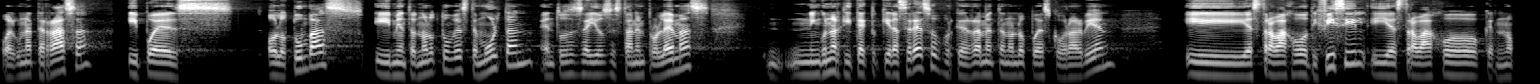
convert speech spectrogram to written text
o alguna terraza y pues o lo tumbas y mientras no lo tumbes te multan, entonces ellos están en problemas. Ningún arquitecto quiere hacer eso porque realmente no lo puedes cobrar bien y es trabajo difícil y es trabajo que no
